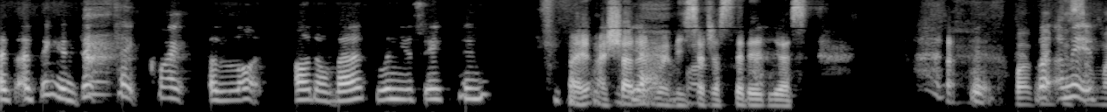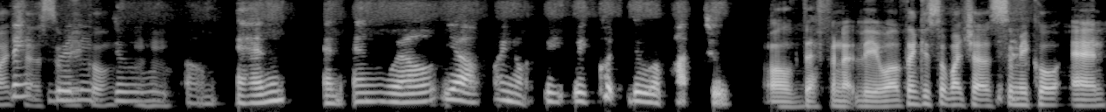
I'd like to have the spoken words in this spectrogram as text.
I, I, think it did take quite a lot out of us, wouldn't you say, Tim? I, I shuddered yeah. when he suggested it, yes. yes. Well, but I mean, so if much, things uh, really do mm-hmm. um, end and end well, yeah, why not? We, we could do a part two. Well, definitely. Well, thank you so much, uh, Sumiko and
